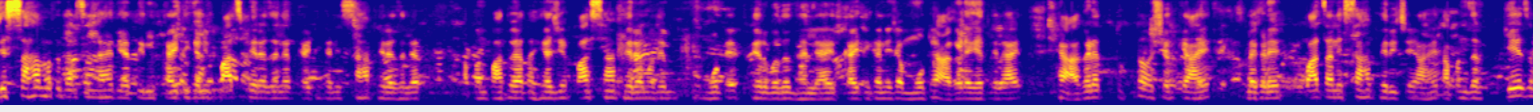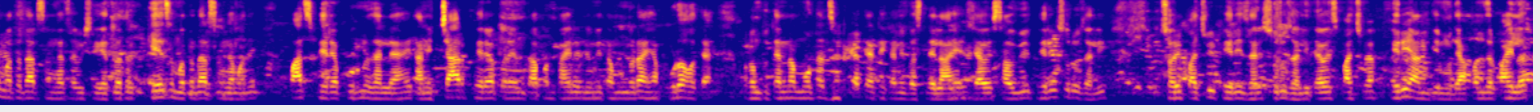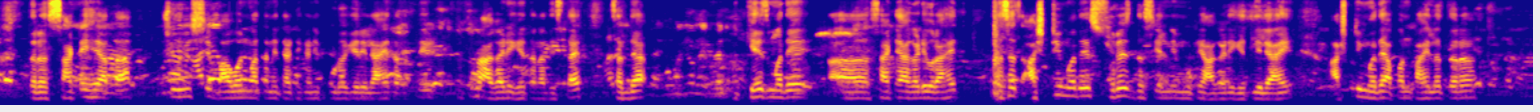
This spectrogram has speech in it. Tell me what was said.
जे सहा मतदारसंघ आहेत यातील काही ठिकाणी पाच फेऱ्या झाल्यात काही ठिकाणी सहा फेऱ्या झाल्यात. आपण पाहतोय आता ह्या जे पाच सहा फेऱ्यामध्ये मोठे फेरबदल झाले आहेत. काही ठिकाणी ज्या मोठ्या आघाड्या घेतलेल्या आहेत ह्या आघाड्या तुटणं अशक्य आहे. आपल्याकडे पाच आणि सहा फेरीचे आहेत. आपण जर केज मतदारसंघाचा विषय घेतला तर केज मतदारसंघामध्ये पाच फेऱ्या पूर्ण झाल्या आहेत आणि चार फेऱ्यापर्यंत आपण पाहिले निमिता मुंदडा ह्या पुढं होत्या. परंतु त्यांना मोठा झटका त्या ठिकाणी बसलेला आहे. ज्यावेळेस सहावी फेरी सुरू झाली सॉरी पाचवी फेरी झाली सुरू झाली त्यावेळेस पाचव्या फेरी अंतिममध्ये आपण जर पाहिलं तर साठे हे आता चोवीसशे बावन्न मतांनी त्या ठिकाणी पुढे गेलेले आहेत. आता ते तिथून आघाडी घेताना दिसत आहेत सध्या केजमध्ये साठे आघाडीवर आहेत. तसंच आष्टीमध्ये सुरेश दसेलने मोठी आघाडी घेतलेली आहे. आष्टीमध्ये आपण पाहिलं तर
